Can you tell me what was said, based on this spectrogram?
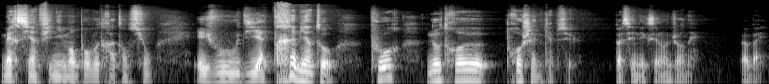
merci infiniment pour votre attention et je vous dis à très bientôt pour notre prochaine capsule. Passez une excellente journée. Bye bye.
